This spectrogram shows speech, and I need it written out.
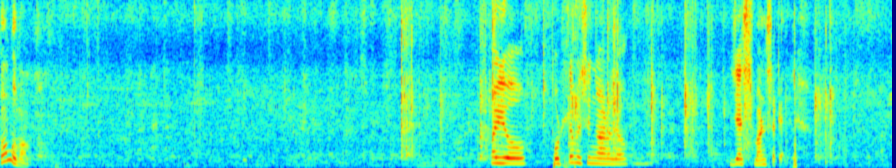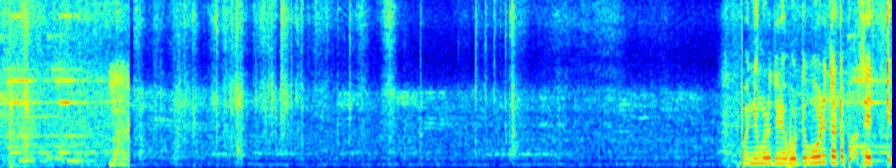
കുങ്കുമം അയ്യോ പൊട്ട് മിസ്സിങ് ആണല്ലോ. ജസ്റ്റ് വൺ സെക്കൻഡ് പൊന്നുംകുളത്തിന് പൊട്ട് കൂടി തൊട്ടപ്പോൾ സെറ്റ്.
